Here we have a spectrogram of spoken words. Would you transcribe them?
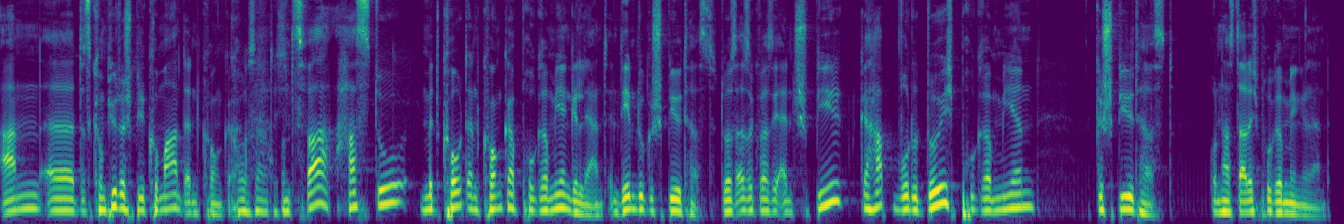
an äh, das Computerspiel Command and Conquer. Großartig. Und zwar hast du mit Code and Conquer programmieren gelernt, indem du gespielt hast. Du hast also quasi ein Spiel gehabt, wo du durch Programmieren gespielt hast und hast dadurch programmieren gelernt.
